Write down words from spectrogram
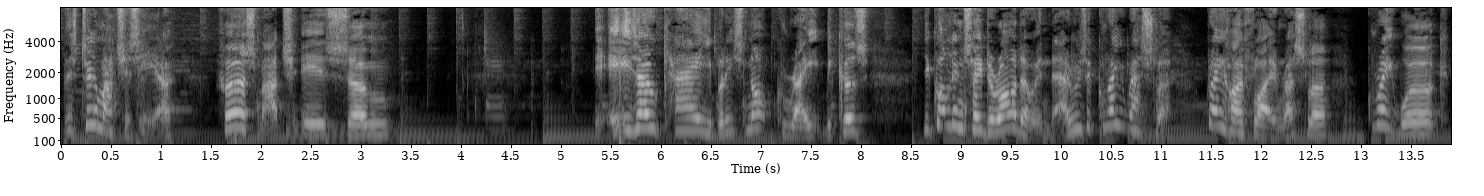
there's two matches here. First match is um, it is okay, but it's not great because you've got Lince Dorado in there, who's a great wrestler, great high flying wrestler, great work,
